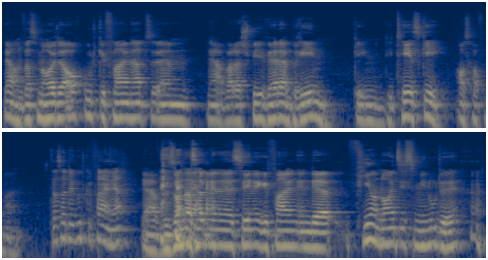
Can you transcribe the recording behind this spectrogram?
Ja, und was mir heute auch gut gefallen hat, ähm, ja, war das Spiel Werder Bremen gegen die TSG aus Hoffenheim. Das hat dir gut gefallen, ja? Ja, besonders hat mir eine Szene gefallen in der 94. Minute.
